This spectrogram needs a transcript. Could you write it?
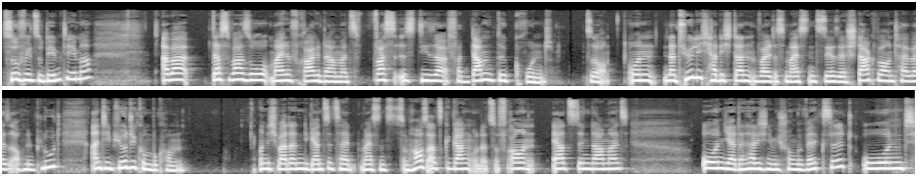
So viel zu dem Thema. Aber das war so meine Frage damals. Was ist dieser verdammte Grund? So, und natürlich hatte ich dann, weil das meistens sehr, sehr stark war und teilweise auch mit Blut, Antibiotikum bekommen. Und ich war dann die ganze Zeit meistens zum Hausarzt gegangen oder zur Frauenärztin damals. Und ja, dann hatte ich nämlich schon gewechselt. Und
